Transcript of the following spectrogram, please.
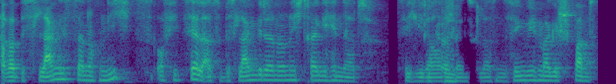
Aber bislang ist da noch nichts offiziell. Also bislang wird er noch nicht dran gehindert, sich wieder Okay. aufstellen zu lassen. Deswegen bin ich mal gespannt.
